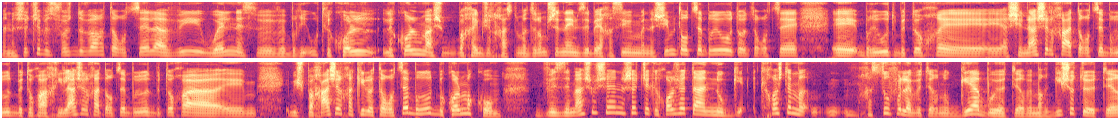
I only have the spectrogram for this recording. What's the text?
אני חושבת שבסופו של דבר אתה רוצה להביא וולנס ובריאות לכל, לכל משהו בחיים שלך, זאת אומרת, זה לא משנה אם זה ביחסים עם אנשים אתה רוצה בריאות, או אתה רוצה אה, בריאות בתוך אה, אה, השינה שלך, אתה רוצה בריאות בתוך האכילה שלך, אתה רוצה בריאות בתוך המשפחה שלך, כאילו אתה רוצה בריאות בכל מקום, וזה משהו שאני חושבת שככל שאתה נוגע, ככל שאתה חשוף אליו יותר, נוגע בו יותר ומרגיש אותו יותר,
